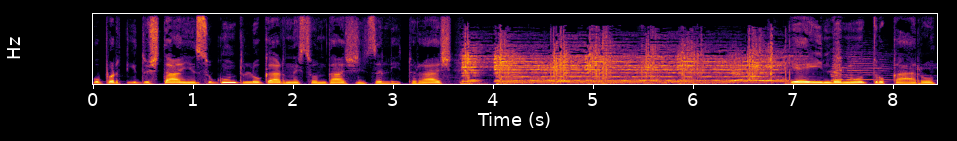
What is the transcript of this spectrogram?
O partido está em segundo lugar nas sondagens eleitorais. E ainda noutro carro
